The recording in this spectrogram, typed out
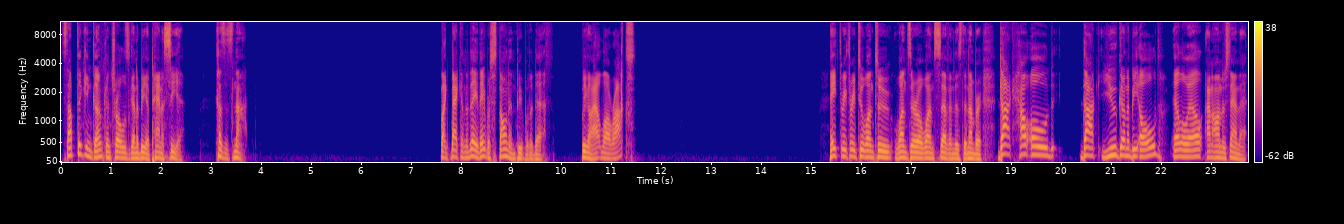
Stop thinking gun control is going to be a panacea, because it's not. Like back in the day, they were stoning people to death. We gonna outlaw rocks? 833-212-1017 is the number. Doc, how old Doc, you gonna be old? LOL. I don't understand that.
